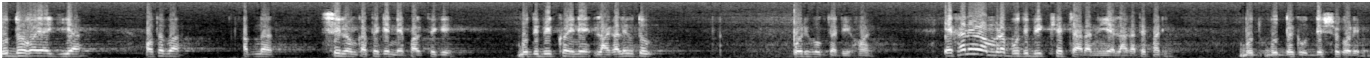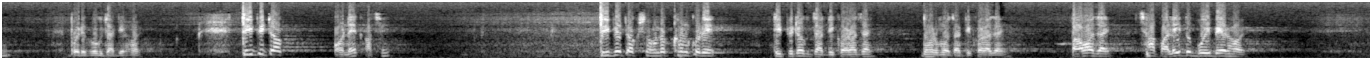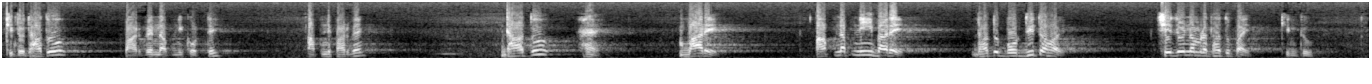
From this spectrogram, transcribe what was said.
বুদ্ধ গয়ায় গিয়া অথবা আপনার শ্রীলঙ্কা থেকে, নেপাল থেকে বুদ্ধিবৃক্ষ এনে লাগালেও তো পরিভোগ জাতি হয়, এখানেও আমরা বুদ্ধিবৃক্ষের চারা নিয়ে লাগাতে পারি। বুদ্ধকে উদ্দেশ্য করে পরিভোগ জাতি হয়। ত্রিপিটক অনেক আছে। ত্রিপিটক সংরক্ষণ করে ত্রিপিটক জাতি করা যায়, ধর্ম জাতি করা যায়, পাওয়া যায়, ছাপালেই তো বই বের হয়। কিন্তু ধাতু পারবেন আপনি করতে। আপনি পারবেন? ধাতু? হ্যাঁ। বাড়ে আপনা আপনিই বাড়ে ধাতু বর্ধিত হয়। সেজন্য আমরা ধাতু পাই। কিন্তু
